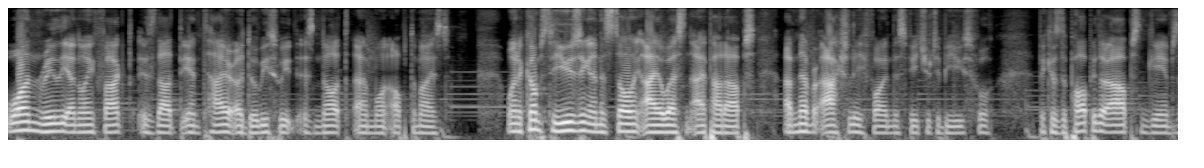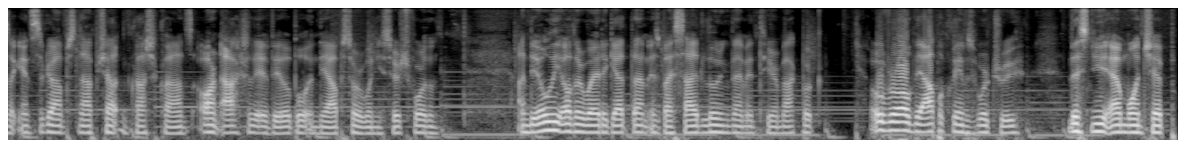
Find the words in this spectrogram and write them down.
One really annoying fact is that the entire Adobe suite is not M1 optimized. When it comes to using and installing iOS and iPad apps, I've never actually found this feature to be useful, because the popular apps and games like Instagram, Snapchat and Clash of Clans aren't actually available in the App Store when you search for them. And the only other way to get them is by sideloading them into your MacBook. Overall, the Apple claims were true, this new M1 chip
